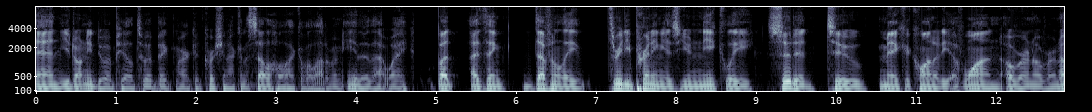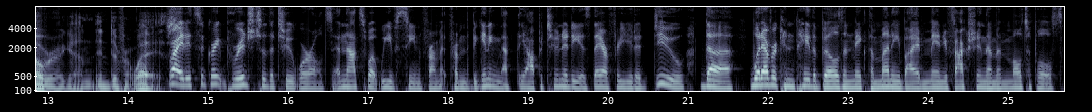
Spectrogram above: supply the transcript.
and you don't need to appeal to a big market. Of course, you're not going to sell a whole heck of a lot of them either that way. But I think definitely 3D printing is uniquely suited to make a quantity of one over and over and over again in different ways. Right. It's a great bridge to the two worlds. And that's what we've seen from it from the beginning that the opportunity is there for you to do the whatever can pay the bills and make the money by manufacturing them in multiples,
